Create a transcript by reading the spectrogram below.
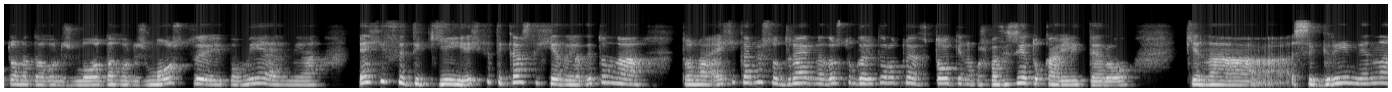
τον ανταγωνισμό, ο ανταγωνισμός υπό μία έννοια έχει θετική, έχει θετικά στοιχεία. Δηλαδή το να, το να έχει κάποιος τον drive να δώσει τον καλύτερο του εαυτό και να προσπαθήσει για το καλύτερο και να συγκρίνει ένα,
